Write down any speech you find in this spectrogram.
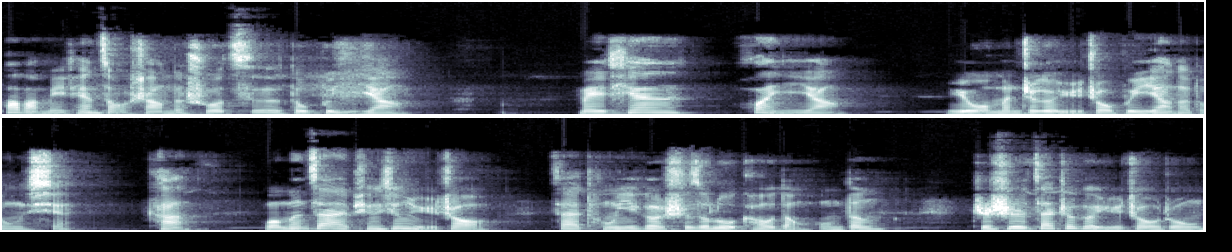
爸爸每天早上的说辞都不一样，每天换一样，与我们这个宇宙不一样的东西。看，我们在平行宇宙，在同一个十字路口等红灯，只是在这个宇宙中，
